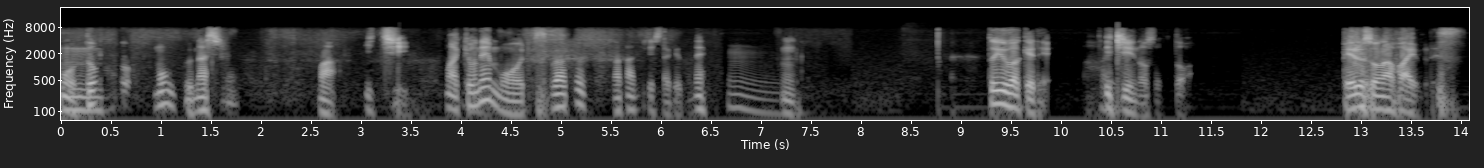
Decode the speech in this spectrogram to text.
もう、どんどん文句なしの、まあ、1位。まあ、去年もスプラトゥーンな感じでしたけどね。うん。うんというわけで、はい1位のソフトは、ペルソナ5です。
